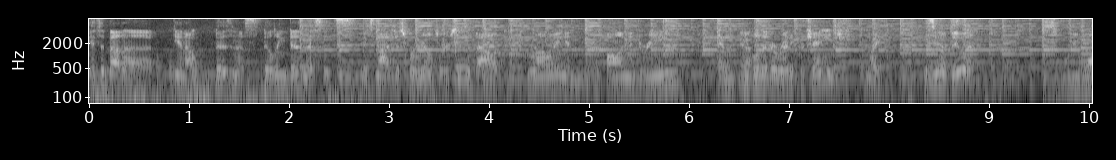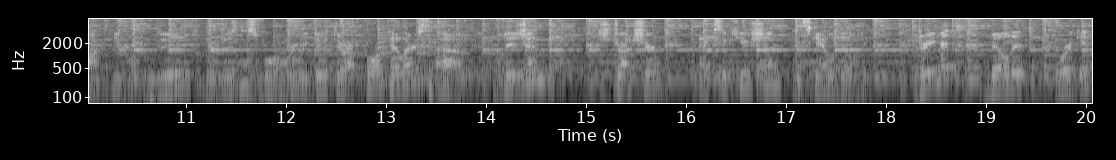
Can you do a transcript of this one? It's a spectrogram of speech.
It's about a you know business, building business. It's it's not just for realtors. It's about growing and, and following a dream and people that are ready for change. Like let's Yes. go do it. We want people to move their business forward. We do it through our four pillars of vision, structure, execution, and scalability. Dream it, build it, work it,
